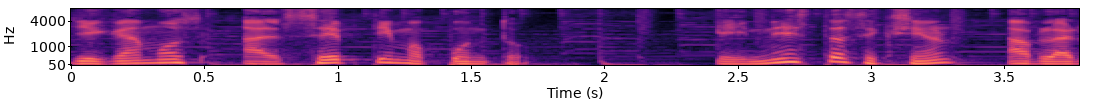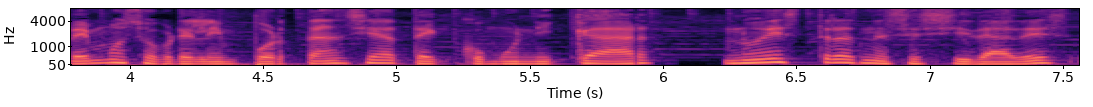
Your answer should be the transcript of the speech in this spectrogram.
llegamos al séptimo punto. En esta sección hablaremos sobre la importancia de comunicar nuestras necesidades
